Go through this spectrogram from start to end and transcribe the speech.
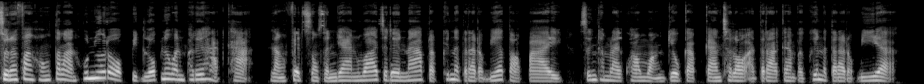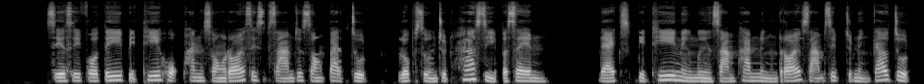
ส่วนฝั่งของตลาดหุ้นยุโรปปิดลบในวันพฤหัสค่ะ หลังเฟดส่งสัญญาณว่าจะเดินหน้าปรับขึ้นอัตราดอกเบี้ยต่อไป ซึ่งทำลายความหวังเกี่ยวกับการชะลออัตราการปรับขึ้นอัตราดอกเบี้ย CAC 40 ปิดที่ 6,243.28 จุด ลบ 0.54% ดัคปิดที่ 13,130.19 จุด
